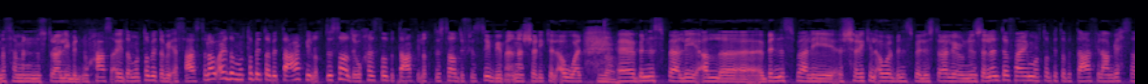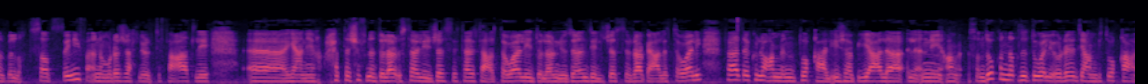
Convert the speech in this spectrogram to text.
مثلا من الأسترالي بالنحاس أيضا مرتبطة بأسعار السلع وأيضا مرتبطة بالتعافي الاقتصادي وخاصة بالتعافي الاقتصادي في الصين بما أن الشريك الأول نعم. آه، بالنسبة لل بالنسبة للشريك الأول بالنسبة لأستراليا ونيوزيلندا فهي مرتبطة بالتعافي اللي عم بيحصل بالاقتصاد الصيني فأنا مرجح لارتفاعات ل آه، يعني حتى شفنا الدولار الأسترالي الجلسة الثالثة على التوالي الدولار النيوزيلندي الجلسة الرابعة على التوالي فهذا كله عم نتوقع الإيجابية على عم- صندوق النقد الدولي already عم بيتوقع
